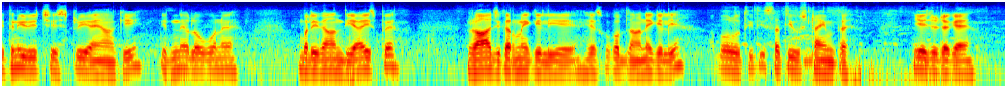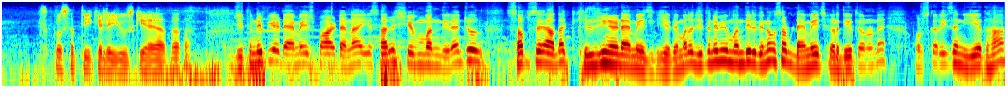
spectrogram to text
इतनी रिच हिस्ट्री है यहाँ की, इतने लोगों ने बलिदान दिया इस पर राज करने के लिए, या इसको कब्जाने के लिए। अब होती थी सती उस टाइम पे, ये जो जगह है, इसको सती के लिए यूज़ किया जाता था। जितने भी ये डैमेज पार्ट है ना, ये सारे शिव मंदिर हैं जो सबसे ज़्यादा खिलजी ने डैमेज किए थे। मतलब जितने भी मंदिर थे ना, वो सब डैमेज कर दिए थे उन्होंने। और उसका रीज़न ये था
